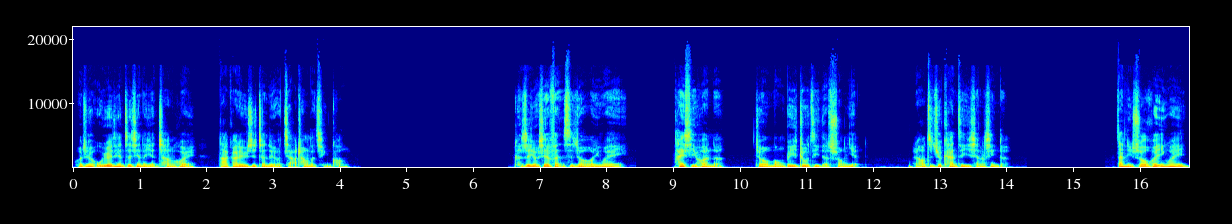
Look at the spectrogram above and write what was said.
我觉得五月天之前的演唱会大概率是真的有假唱的情况。可是有些粉丝就因为太喜欢了，就蒙蔽住自己的双眼，然后只去看自己相信的。但你说我会因为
